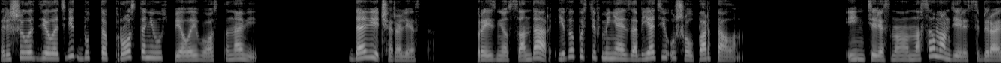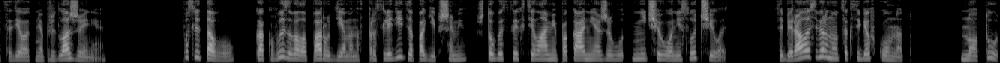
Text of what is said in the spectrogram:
Решила сделать вид, будто просто не успела его остановить. «До вечера, Леста», — произнес Сандар и, выпустив меня из объятий, ушел порталом. Интересно, он на самом деле собирается делать мне предложение? После того, как вызвала пару демонов проследить за погибшими, чтобы с их телами, пока они оживут, ничего не случилось, собиралась вернуться к себе в комнату. Но тут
